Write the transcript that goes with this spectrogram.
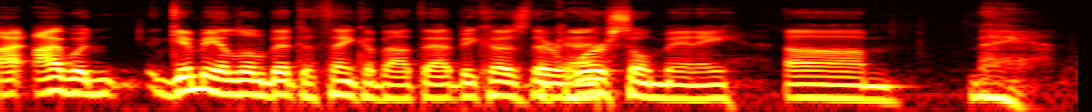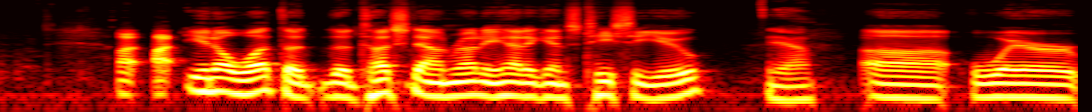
I, I would give me a little bit to think about that because there okay. were so many. Um, man, I, I, you know what the the touchdown run he had against TCU, yeah, uh, where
